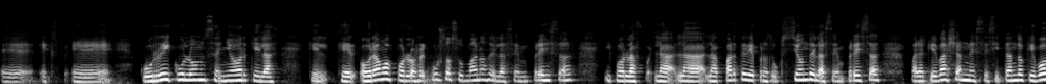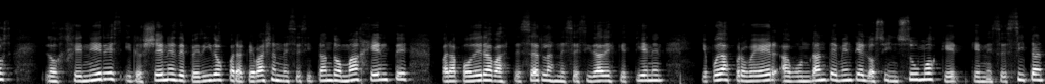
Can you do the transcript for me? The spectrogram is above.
eh, currículum, Señor, que las que, oramos por los recursos humanos de las empresas y por la, la, parte de producción de las empresas para que vayan necesitando que vos los generes y los llenes de pedidos para que vayan necesitando más gente para poder abastecer las necesidades que tienen, que puedas proveer abundantemente los insumos que, que necesitan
